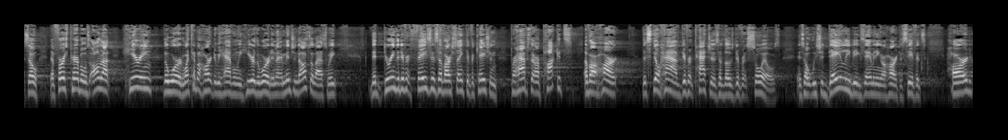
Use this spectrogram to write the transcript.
So the first parable was all about hearing the word. What type of heart do we have when we hear the word? And I mentioned also last week that during the different phases of our sanctification, perhaps there are pockets of our heart that still have different patches of those different soils. And so we should daily be examining our heart to see if it's hard,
